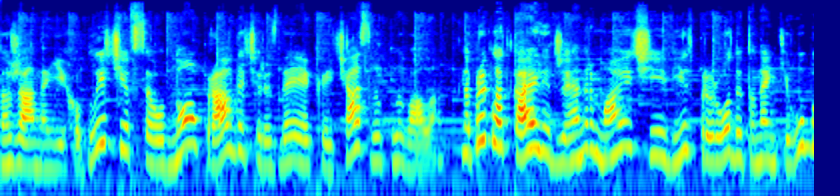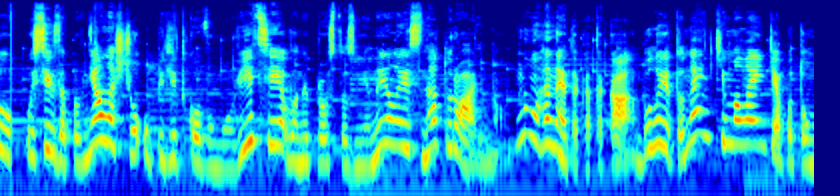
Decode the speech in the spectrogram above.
ножа на їх обличчі, все одно правда через деякий час випливала. Наприклад, Кайлі Дженнер, маючи від природи тоненькі губи, усіх запевняла, що у підлітковому віці вони просто змінились натурально. Ну, генетика така. Були тоненькі, маленькі, а потім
